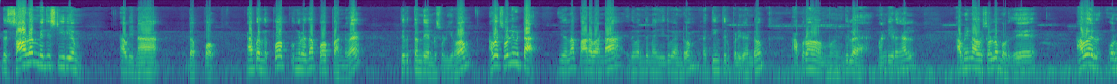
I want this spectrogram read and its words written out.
இந்த சாலம் மெஜிஸ்டீரியம் அப்படின்னா த போப் அப்போ இந்த போப்புங்கிறது தான் போப் ஆண்டவர் திருத்தந்தை என்று சொல்கிறோம். அவர் சொல்லிவிட்டார் இதெல்லாம் பாட வேண்டாம் இது வந்து இது வேண்டும் லத்தீன் திருப்பலி வேண்டும் அப்புறம் இதில் மண்டியிடுங்கள் அப்படின்னு அவர் சொல்லும் பொழுது அவர் ஒரு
